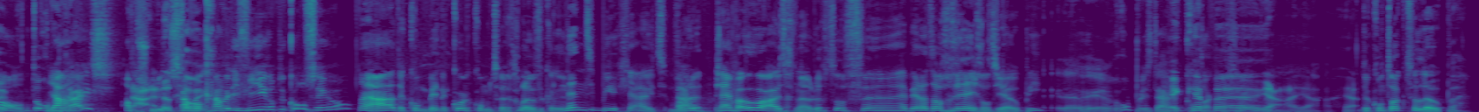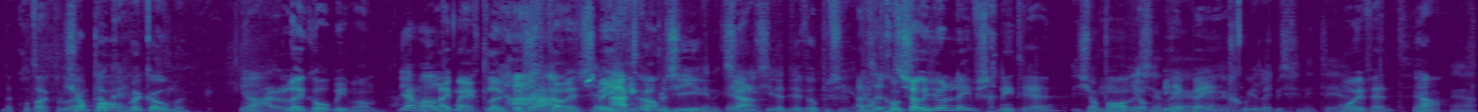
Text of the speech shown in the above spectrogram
heel leuk. Toch een Ja, prijs? absoluut. dat is Gaan we, toch gaan we die vieren op de koolsingel? nou ja, er komt binnenkort komt er geloof ik een lentebiertje uit. Nou. Worden- zijn we ook al uitgenodigd of eh, heb je dat al geregeld, Jopie? Eh, Rob is daar ik in heb, eh, eh, ja, ja, ja, De contacten lopen. de contacten lopen. Jean-Paul, we komen. Ja. Ja, een leuke hobby, man. Ja, man. Lijkt me echt leuk Ja, als je ja, een beetje er ook plezier in. Ik zie, Ja. ik zie dat hij er veel plezier in Ja, Ja, goed. sowieso een levensgenieter, hè? Jean-Paul is een eh, goede levensgenieter. Ja. Mooie vent. ja. Ja.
